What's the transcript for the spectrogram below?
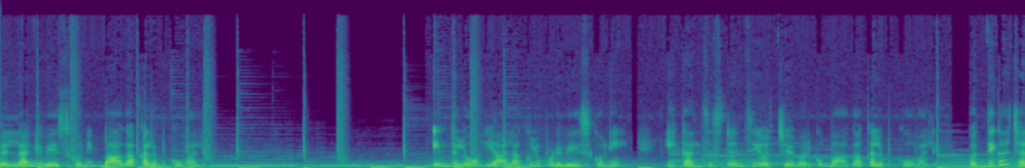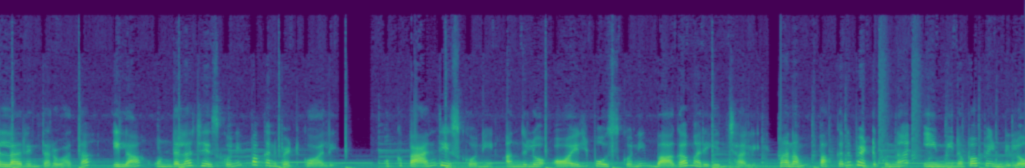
బెల్లాన్ని వేసుకొని బాగా కలుపుకోవాలి. ఇందులో యాలకుల పొడి వేసుకొని ఈ కన్సిస్టెన్సీ వచ్చే వరకు బాగా కలుపుకోవాలి. కొద్దిగా చల్లారిన తర్వాత ఇలా ఉండలా చేసుకొని పక్కన పెట్టుకోవాలి. ఒక పాన్ తీసుకొని అందులో ఆయిల్ పోసుకొని బాగా మరిగించాలి. మనం పక్కన పెట్టుకున్న ఈ మినపపిండిలో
